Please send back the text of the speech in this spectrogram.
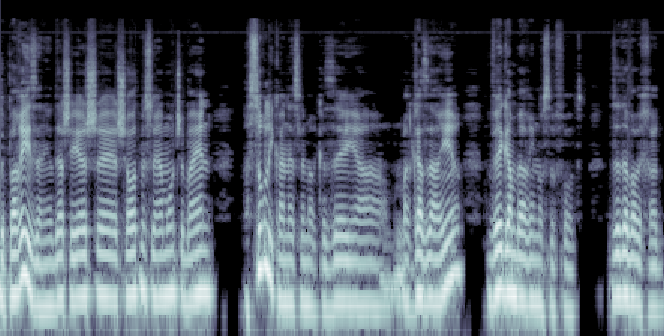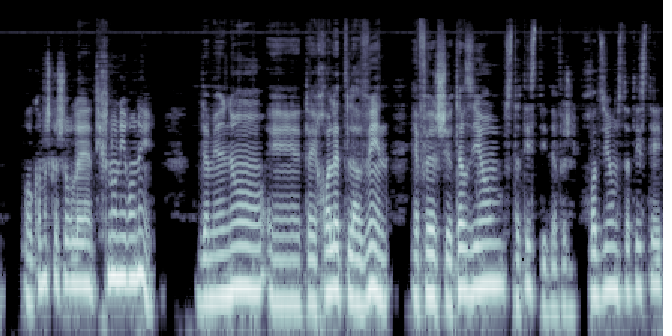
בפריז אני יודע שיש שעות מסוימות שבהן אסור להיכנס למרכזי מרכז העיר וגם בערים נוספות. זה דבר אחד. או כל מה שקשור לתכנון עירוני. דמיינו אה, את היכולת להבין איפה יש יותר זיהום סטטיסטית, איפה יש פחות זיהום סטטיסטית,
